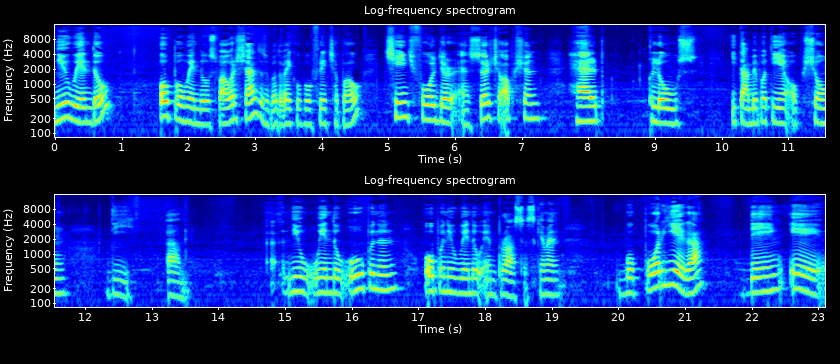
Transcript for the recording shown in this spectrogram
New Window, Open Windows PowerShell, dus wat wij op flitsje bouw, Change Folder and Search Option, Help, Close. E também pode option die um, new window openen, open new window in process. Que men por llega den e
